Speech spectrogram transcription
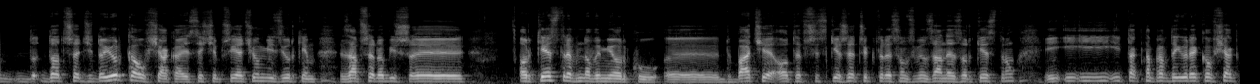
do- dotrzeć do Jurka Owsiaka, jesteście przyjaciółmi z Jurkiem, zawsze robisz e, orkiestrę w Nowym Jorku, y, dbacie o te wszystkie rzeczy, które są związane z orkiestrą i, i, i, tak naprawdę Jurek Owsiak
